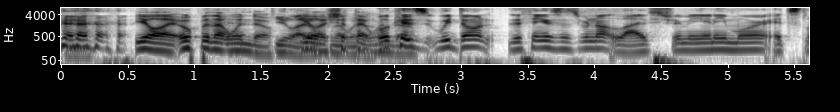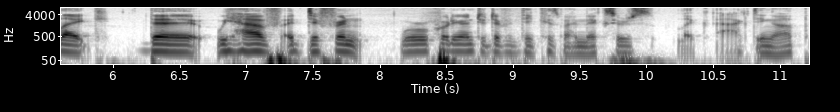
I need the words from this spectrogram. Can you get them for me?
Eli, open that window. Eli, Eli, open shut that window. window. Well, because we don't. The thing is, since we're not live streaming anymore, it's like the we have a different. We're recording onto a different thing because my mixer's like acting up.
